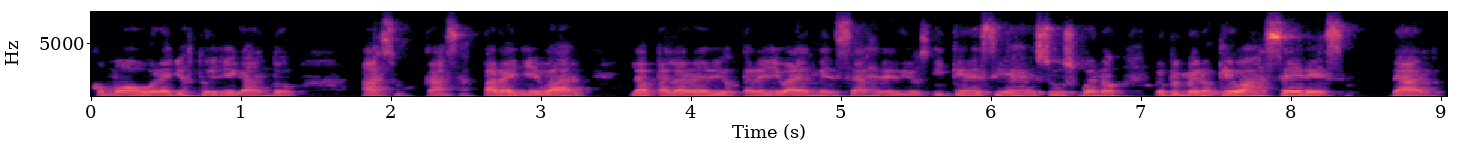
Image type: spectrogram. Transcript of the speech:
como ahora yo estoy llegando a sus casas, para llevar la palabra de Dios, para llevar el mensaje de Dios. ¿Y qué decía Jesús? Bueno, lo primero que vas a hacer es dar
